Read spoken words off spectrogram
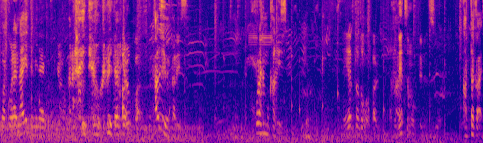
まあこれは投げてみないことにはわからないんで僕の痛みは。軽くは。軽いは軽いです。ここら辺も軽いです。やったとこわかる。あと熱持ってるんですごい。あったかい。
